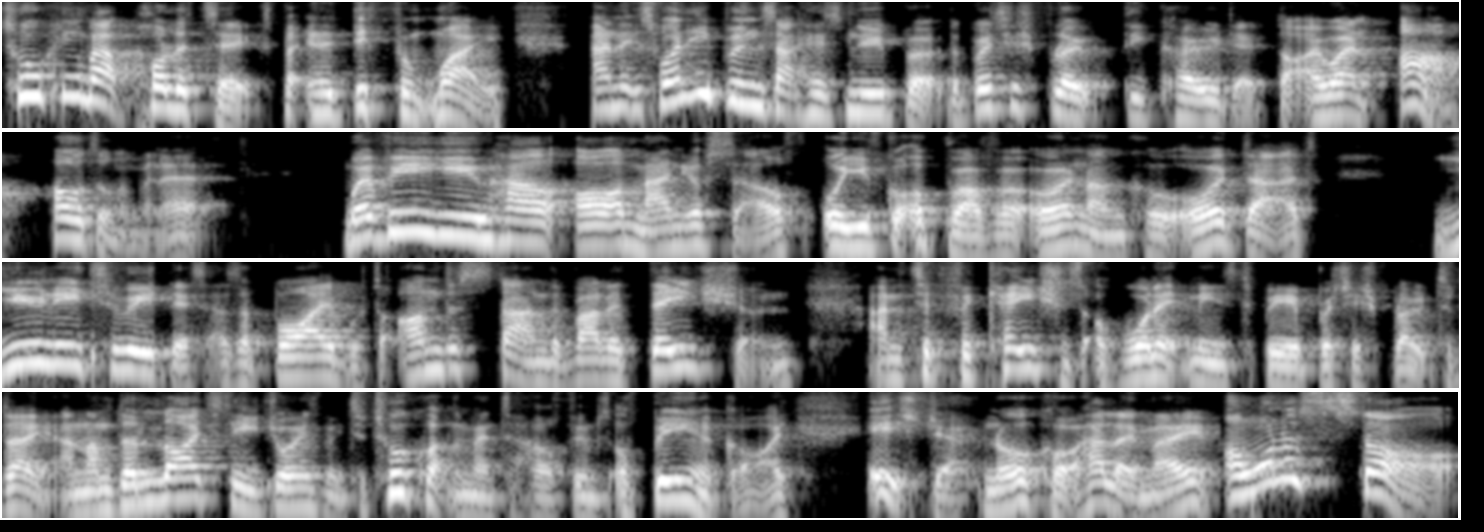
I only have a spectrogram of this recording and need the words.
talking about politics, but in a different way. And it's when he brings out his new book, The British Bloke Decoded, that I went, ah, hold on a minute. Whether you are a man yourself, or you've got a brother, or an uncle, or a dad, you need to read this as a Bible to understand the validation and the typifications of what it means to be a British bloke today. And I'm delighted he joins me to talk about the mental health themes of being a guy. It's Geoff Norcott. Hello, mate. I want to start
